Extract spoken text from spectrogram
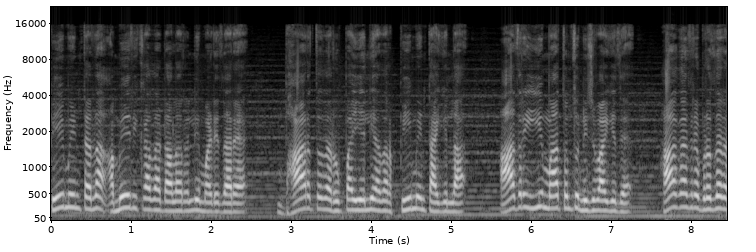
ಪೇಮೆಂಟನ್ನು ಅಮೇರಿಕಾದ ಡಾಲರಲ್ಲಿ ಮಾಡಿದ್ದಾರೆ. ಭಾರತದ ರೂಪಾಯಿಯಲ್ಲಿ ಅದರ ಪೇಮೆಂಟ್ ಆಗಿಲ್ಲ. ಆದರೆ ಈ ಮಾತಂತೂ ನಿಜವಾಗಿದೆ. ಹಾಗಾದ್ರೆ ಬ್ರದರ್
